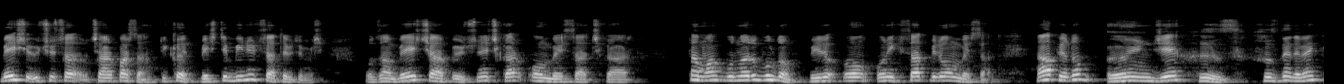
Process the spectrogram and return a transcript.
5 ile 3'ü çarparsan dikkat et. 5'te 1000 3 saatte bitirmiş. O zaman 5 çarpı 3 ne çıkar? 15 saat çıkar. Tamam bunları buldum. Biri 12 saat biri 15 saat. Ne yapıyordum? Önce hız. Hız ne demek?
